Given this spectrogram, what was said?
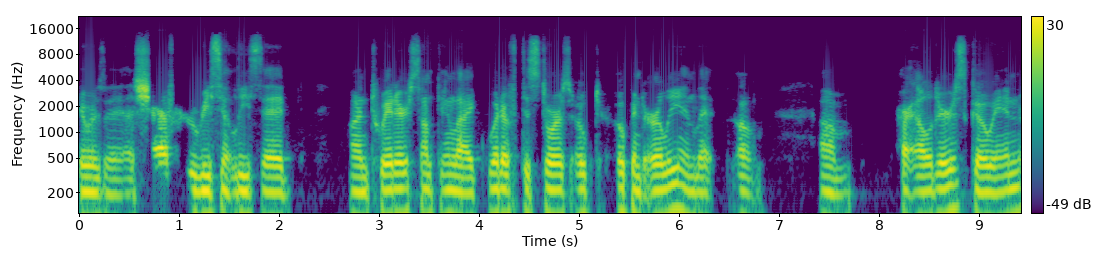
there was a, a chef who recently said on Twitter something like, "What if the stores op- opened early and let um, um, our elders go in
